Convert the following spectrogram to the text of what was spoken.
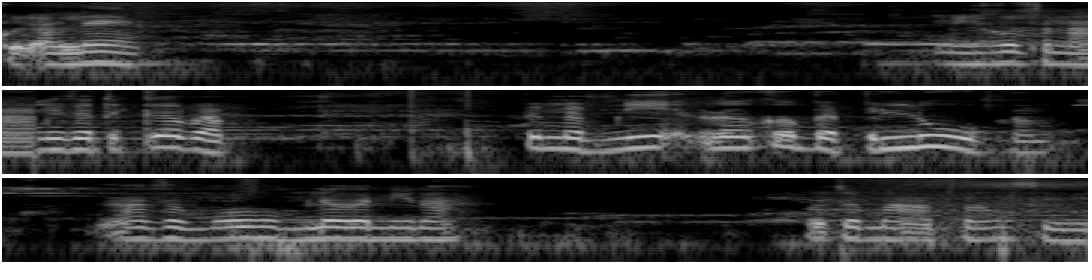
กดอันแรก มีโฆษณา มีสติกเกอร์แบบ เป็นแบบนี้แล้วก็แบบเป็นรูปครับอ่าสมมติผมเลือกอันนี้นะก็จะมาเอาตัวหนังสือ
